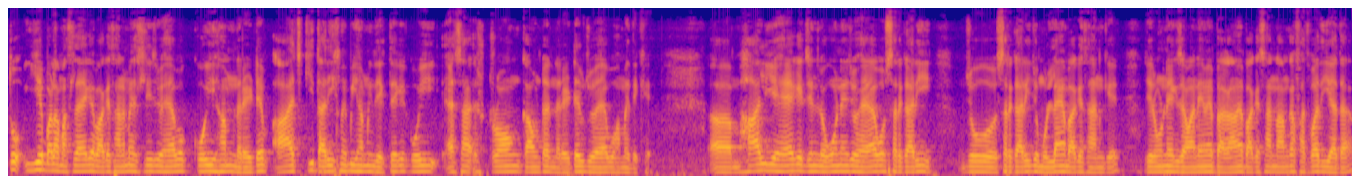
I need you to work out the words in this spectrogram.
تو یہ بڑا مسئلہ ہے کہ پاکستان میں اس لیے جو ہے وہ کوئی ہم نریٹو آج کی تاریخ میں بھی ہم نہیں دیکھتے کہ کوئی ایسا اسٹرانگ کاؤنٹر نریٹو جو ہے وہ ہمیں دکھے۔ حال یہ ہے کہ جن لوگوں نے جو ہے وہ سرکاری جو سرکاری جو ملا ہیں پاکستان کے، جنہوں نے ایک زمانے میں پیغام پاکستان نام کا فتویٰ دیا تھا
